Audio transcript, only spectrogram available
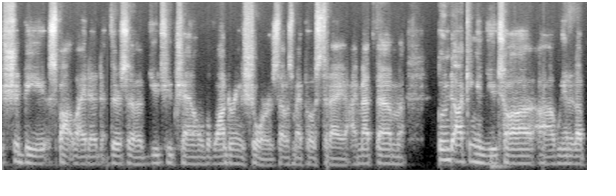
should be spotlighted? There's a YouTube channel, The Wandering Shores. That was my post today. I met them boondocking in Utah. Uh, we ended up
